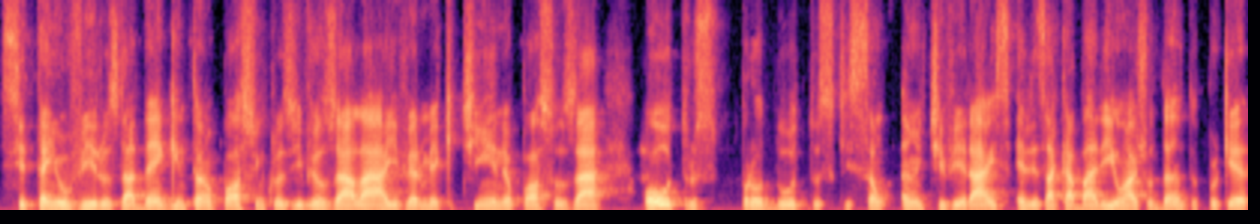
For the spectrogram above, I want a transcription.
Se tem o vírus da dengue, então eu posso inclusive usar lá a ivermectina, eu posso usar outros produtos que são antivirais, eles acabariam ajudando, porque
